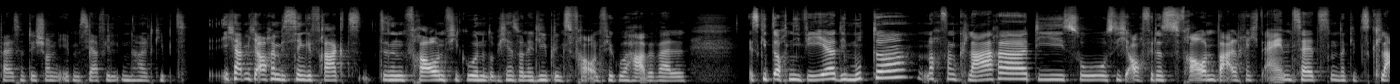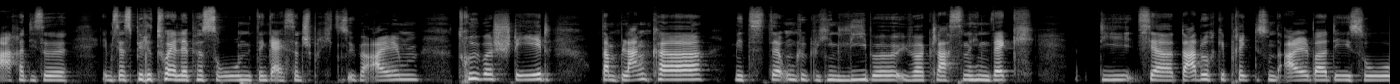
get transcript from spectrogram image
Weil es natürlich schon eben sehr viel Inhalt gibt. Ich habe mich auch ein bisschen gefragt, den Frauenfiguren und ob ich so eine Lieblingsfrauenfigur habe, weil es gibt auch Nivea, die Mutter noch von Clara, die so sich auch für das Frauenwahlrecht einsetzt. Und da gibt's Clara, diese eben sehr spirituelle Person, mit den Geistern spricht, so über allem drüber steht. Dann Blanca mit der unglücklichen Liebe über Klassen hinweg, die sehr dadurch geprägt ist. Und Alba, die so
